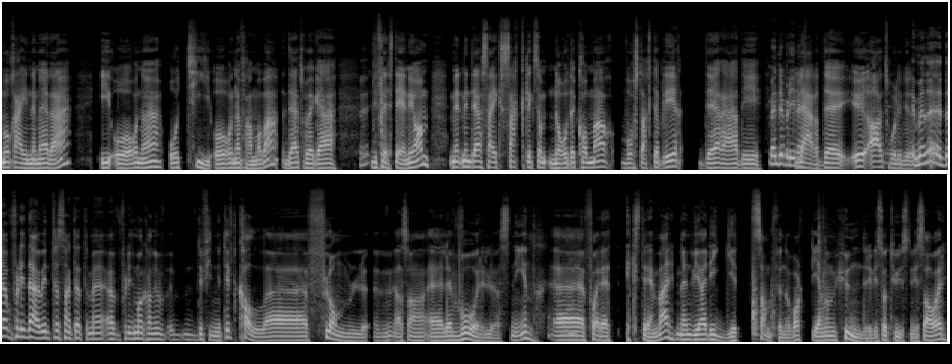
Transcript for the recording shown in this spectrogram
må regne med det i årene og tiårene framover. Det tror jeg er de fleste er enige om. Men, men det å si eksakt liksom, når det kommer, hvor sterkt det blir, der er de Men det blir mer. lærde Ja, utrolig mye. det. Men det, er- fordi det er jo interessant dette med eh, Fordi man kan jo definitivt kalle flom... Altså, eller vårløsningen eh, for et ekstremvær. Men vi har rigget samfunnet vårt gjennom hundrevis og tusenvis av år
